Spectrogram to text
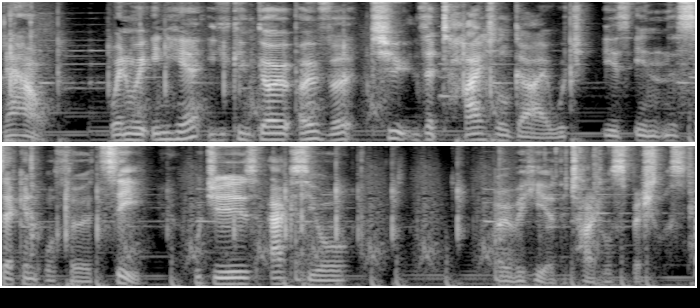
Now, when we're in here, you can go over to the title guy, which is in the second or third Sea, which is Axior over here, the title specialist.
